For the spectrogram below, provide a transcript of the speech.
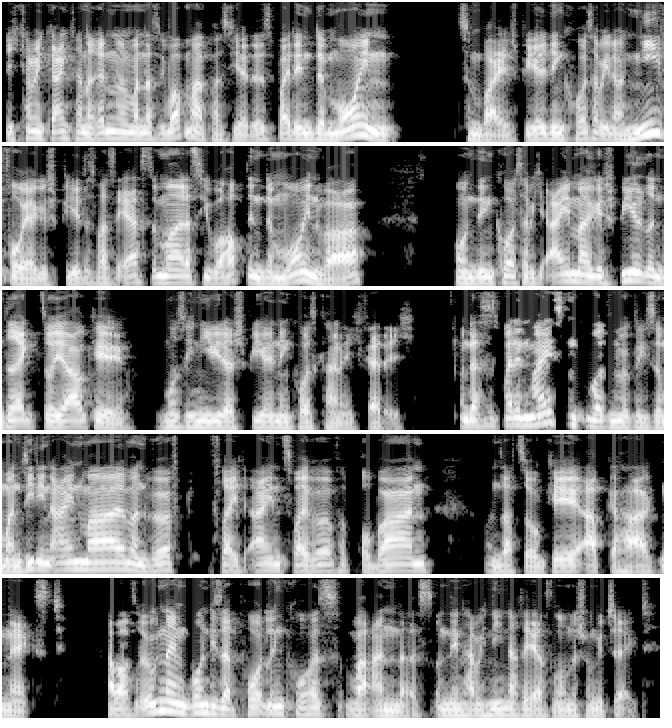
Ich kann mich gar nicht daran erinnern, wann das überhaupt mal passiert ist. Bei den Des Moines zum Beispiel, den Kurs habe ich noch nie vorher gespielt. Das war das erste Mal, dass ich überhaupt in Des Moines war. Und den Kurs habe ich einmal gespielt und direkt so, ja, okay, muss ich nie wieder spielen, den Kurs kann ich, fertig. Und das ist bei den meisten Kursen wirklich so. Man sieht ihn einmal, man wirft vielleicht ein, zwei Würfe pro Bahn und sagt so, okay, abgehakt, next. Aber aus irgendeinem Grund, dieser Portland-Kurs war anders und den habe ich nicht nach der ersten Runde schon gecheckt.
